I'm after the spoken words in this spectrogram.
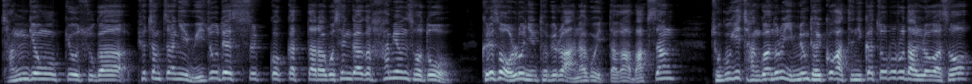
장경욱 교수가 표창장이 위조됐을 것 같다라고 생각을 하면서도 그래서 언론 인터뷰를 안 하고 있다가 막상 조국이 장관으로 임명될 것 같으니까 쪼르르 달려가서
